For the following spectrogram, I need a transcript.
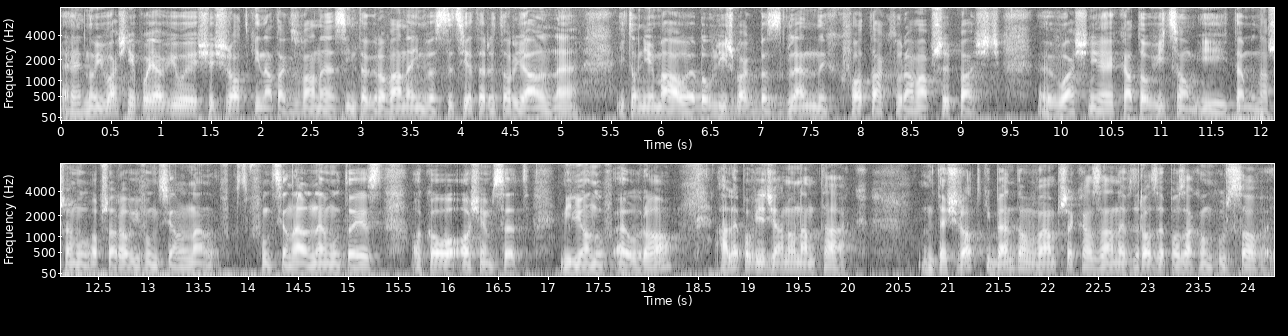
E, No i właśnie pojawiły się środki na tak zwane zintegrowane inwestycje terytorialne i to nie małe, bo w liczbach bezwzględnych kwota, która ma przypaść e, właśnie Katowicom i temu naszemu obszarowi funkcjonalnemu to jest około 800 milionów euro, ale powiedziano nam tak, te środki będą Wam przekazane w drodze pozakonkursowej,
